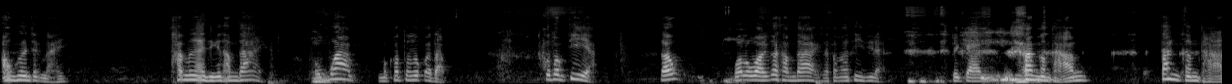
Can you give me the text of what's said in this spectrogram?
เอาเงินจากไหน ทำยังไงถึงจะทำได้ ผมว่ามันก็ต้องยกระดับ ก็ต้องจี้อะแล้ววรวันก็ทำได้ก็ทำหน้าที่นี่แหละ เป็นการตั้งคำถาม ตั้งคำถาม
